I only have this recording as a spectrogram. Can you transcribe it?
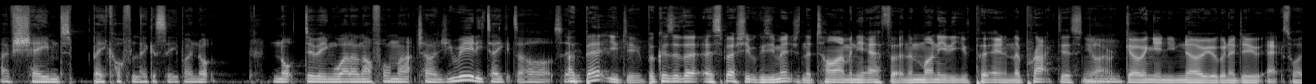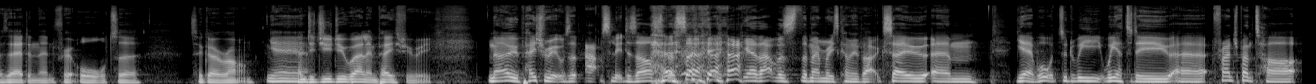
i've shamed bake off legacy by not not doing well enough on that challenge you really take it to heart so I bet you do because of the, especially because you mentioned the time and the effort and the money that you've put in and the practice, and you're like Mm. going in, you know you're going to do X, Y, Z, and then for it all to to go wrong. yeah And did you do well in pastry week? No, pastry week was an absolute disaster. So yeah, that was the memories coming back. So um, yeah, what did we? We had to do uh, frangipane tart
